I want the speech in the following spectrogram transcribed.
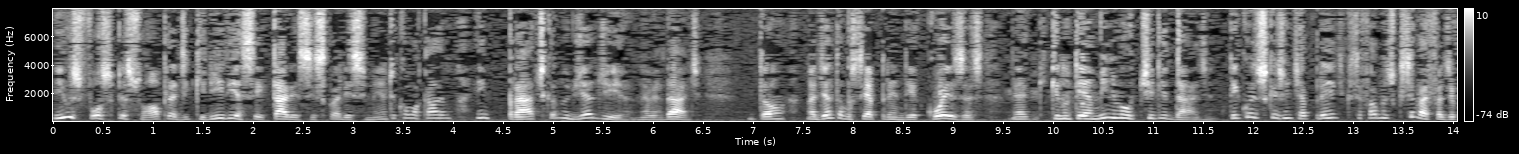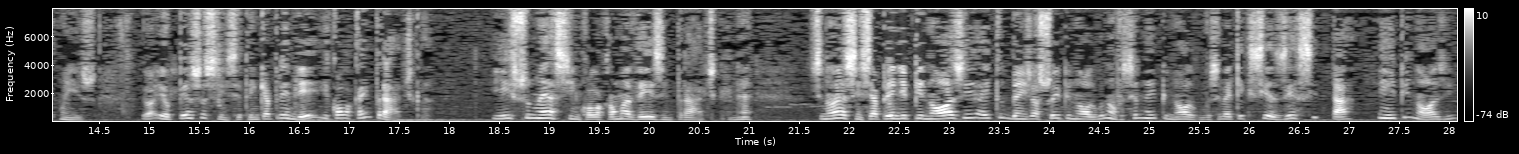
e o esforço pessoal para adquirir e aceitar esse esclarecimento e colocá-lo em prática no dia a dia, não é verdade? Então, não adianta você aprender coisas né, que não têm a mínima utilidade. Tem coisas que a gente aprende que você fala, mas o que você vai fazer com isso? Eu, eu penso assim, você tem que aprender e colocar em prática. E isso não é assim, colocar uma vez em prática. Né? Se não é assim, você aprende hipnose, aí tudo bem, já sou hipnólogo. Não, você não é hipnólogo, você vai ter que se exercitar em hipnose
